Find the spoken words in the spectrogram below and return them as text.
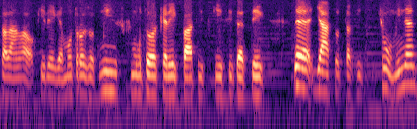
talán aki régen motorozott, Minsk motorkerékpárt itt készítették, de gyártottak itt csomó mindent,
